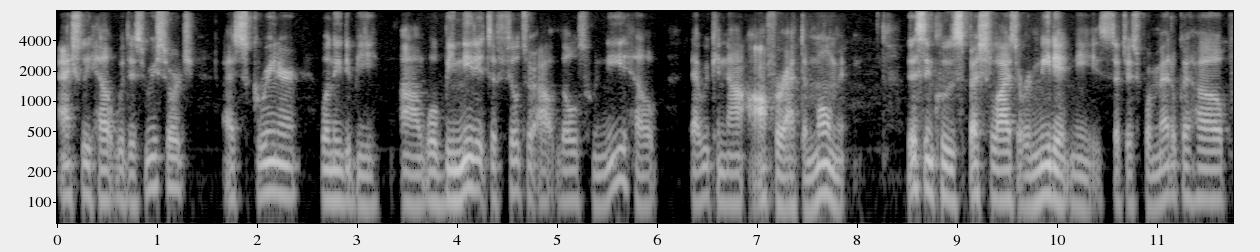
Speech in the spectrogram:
actually help with this research, a screener will need to be uh, will be needed to filter out those who need help that we cannot offer at the moment. This includes specialized or immediate needs, such as for medical help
